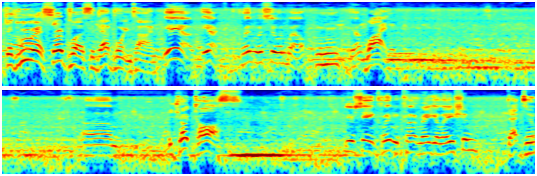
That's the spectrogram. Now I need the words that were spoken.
Because we were at surplus at that point in time. Yeah, yeah, yeah. Clinton was doing well. Mm-hmm. Yep. Why? Um, He cut costs. you're saying Clinton cut regulation? That too.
